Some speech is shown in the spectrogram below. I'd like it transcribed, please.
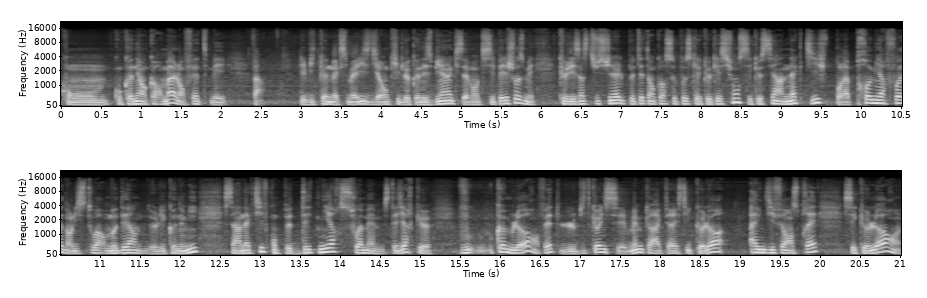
qu'on connaît encore mal, en fait, mais enfin, les bitcoins maximalistes diront qu'ils le connaissent bien, qu'ils savent anticiper les choses, mais que les institutionnels peut-être encore se posent quelques questions, c'est que c'est un actif, pour la première fois dans l'histoire moderne de l'économie, c'est un actif qu'on peut détenir soi-même. C'est-à-dire que, vous, comme l'or, en fait, le bitcoin, c'est même caractéristique que l'or, à une différence près, c'est que l'or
